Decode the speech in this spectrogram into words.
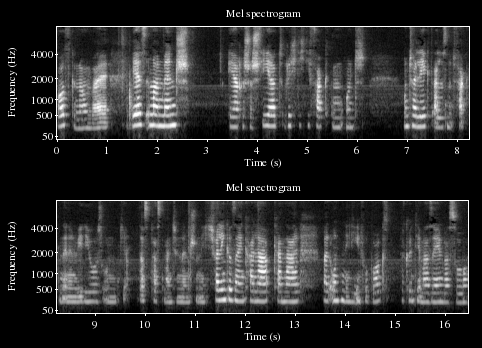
rausgenommen, weil er ist immer ein Mensch, er recherchiert richtig die Fakten und unterlegt alles mit Fakten in den Videos. Und ja, das passt manchen Menschen nicht. Ich verlinke seinen Kanal, Kanal mal unten in die Infobox, da könnt ihr mal sehen, was so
